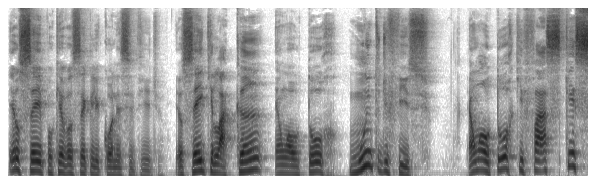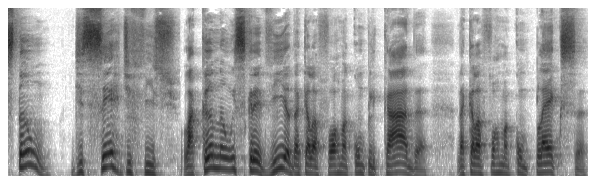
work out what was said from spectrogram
Eu sei porque você clicou nesse vídeo. Eu sei que Lacan é um autor muito difícil. É um autor que faz questão de ser difícil. Lacan não escrevia daquela forma complicada, daquela forma complexa,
